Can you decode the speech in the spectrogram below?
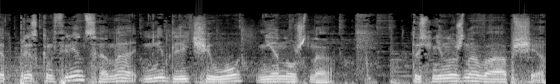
эта пресс-конференция, она ни для чего не нужна. То есть не нужна вообще.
